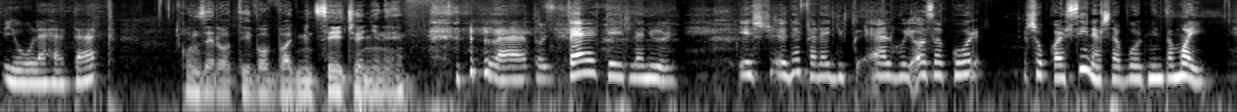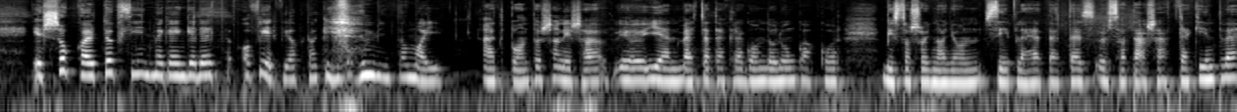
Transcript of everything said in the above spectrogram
jó lehetett. Konzervatívabb vagy, mint Széchenyiné. Lehet, hogy... Feltétlenül. És ne felejtjük el, hogy az akkor sokkal színesebb volt, mint a mai és sokkal több színt megengedett a férfiaknak is, mint a mai. Hát pontosan, és ha ilyen meccetekre gondolunk, akkor biztos, hogy nagyon szép lehetett ez összhatását tekintve.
